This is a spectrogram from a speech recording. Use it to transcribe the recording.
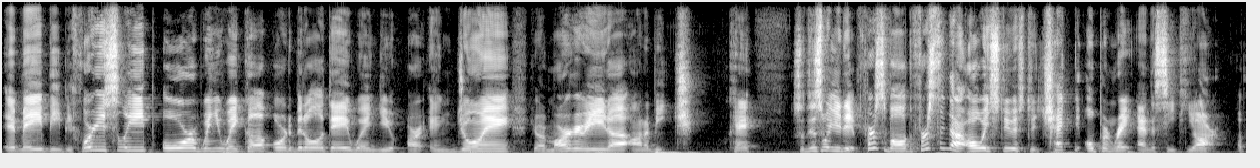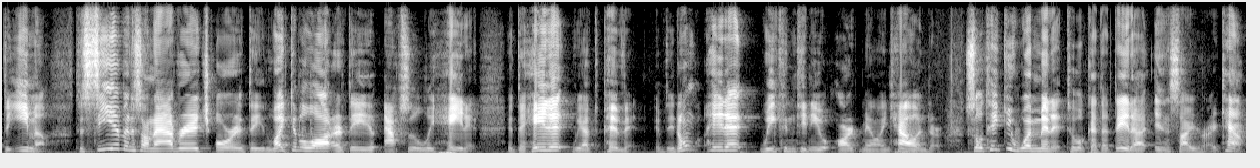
It may be before you sleep or when you wake up or the middle of the day when you are enjoying your margarita on a beach. Okay? So this is what you do. First of all, the first thing that I always do is to check the open rate and the CTR of the email to see if it is on average or if they liked it a lot or if they absolutely hate it. If they hate it, we have to pivot. If they don't hate it, we continue our mailing calendar. So take you one minute to look at the data inside your account.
